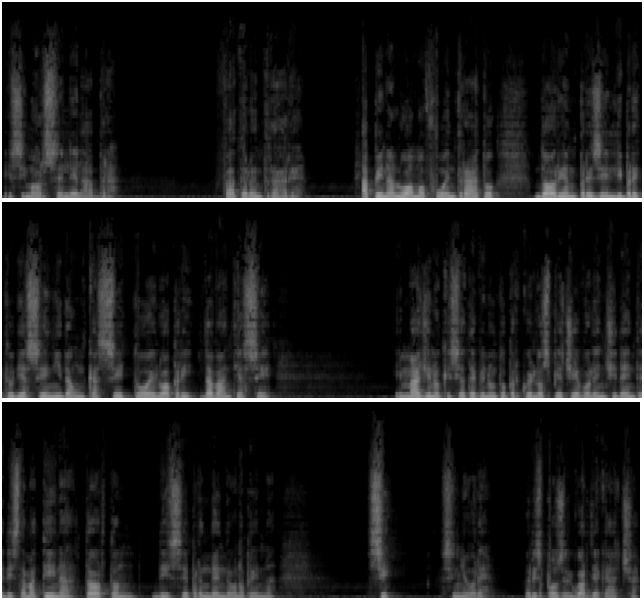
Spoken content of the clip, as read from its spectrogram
e si morse le labbra. Fatelo entrare. Appena l'uomo fu entrato, Dorian prese il libretto di assegni da un cassetto e lo aprì davanti a sé. Immagino che siate venuto per quello spiacevole incidente di stamattina, Thornton, disse prendendo una penna. Sì, signore, rispose il guardiacaccia.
